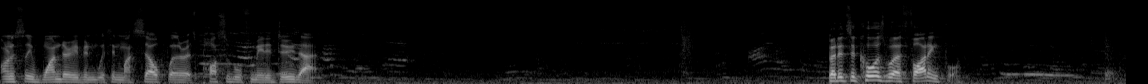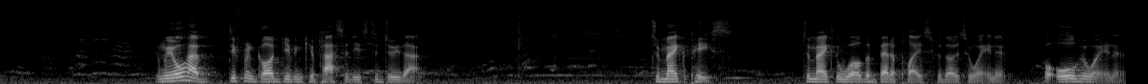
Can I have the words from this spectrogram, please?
honestly wonder, even within myself, whether it's possible for me to do that. But it's a cause worth fighting for. And we all have different God given capacities to do that. To make peace, to make the world a better place for those who are in it, for all who are in it.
